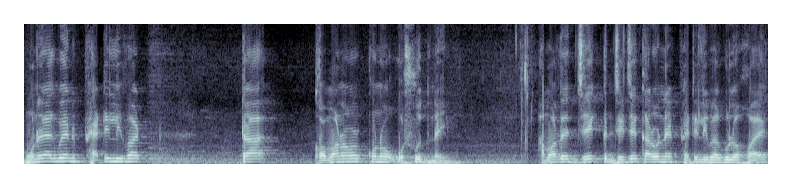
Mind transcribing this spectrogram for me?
মনে রাখবেন ফ্যাটি লিভারটা কমানোর কোনো ওষুধ নেই। আমাদের যে যে যে কারণে ফ্যাটি লিভারগুলো হয়,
